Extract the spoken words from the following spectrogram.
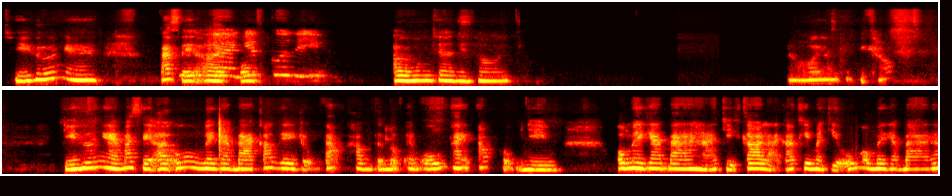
Chị hứa nghe. Bác sĩ ơi ừ không chơi thì thôi. Thôi không có gì khóc. Chị hứa nghe bác sĩ ơi uống omega 3 có gây rụng tóc không? Từ lúc em uống thấy tóc rụng nhiều omega 3 hả? Chị coi lại coi khi mà chị uống omega 3 đó,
